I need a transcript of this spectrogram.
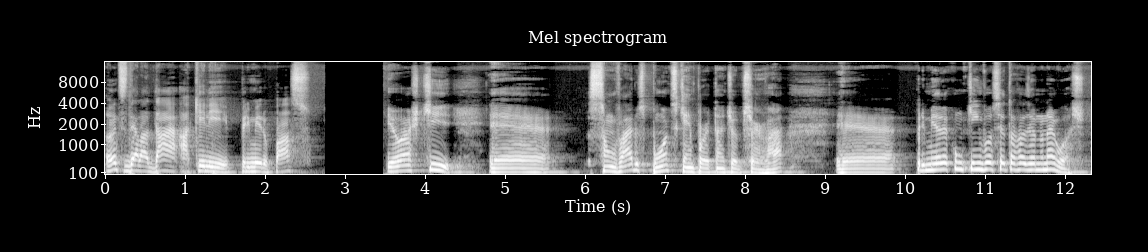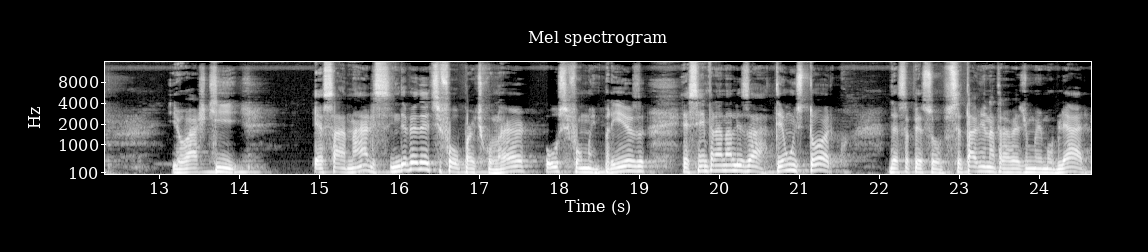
antes dela dar aquele primeiro passo? Eu acho que é, são vários pontos que é importante observar. É, primeiro é com quem você está fazendo o negócio. Eu acho que essa análise, independente se for o particular ou se for uma empresa, é sempre analisar, ter um histórico dessa pessoa. Você está vindo através de uma imobiliária,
